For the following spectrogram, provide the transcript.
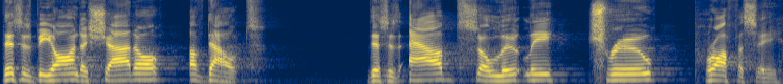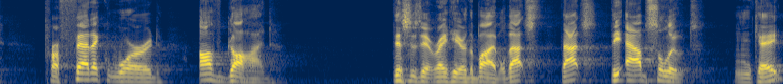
This is beyond a shadow of doubt. This is absolutely true prophecy, prophetic word of God. This is it right here, the Bible. That's, that's the absolute. Okay?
